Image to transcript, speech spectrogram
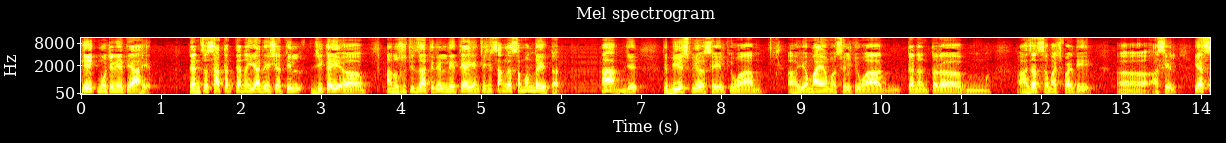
हे एक मोठे नेते आहेत. त्यांचं सातत्यानं या देशातील जी काही अनुसूचित जातीतील नेते आहे यांच्याशी चांगला संबंध येतात. हां म्हणजे ते बी एस पी असेल किंवा एम आय एम असेल किंवा त्यानंतर आझाद समाज पार्टी असेल या स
